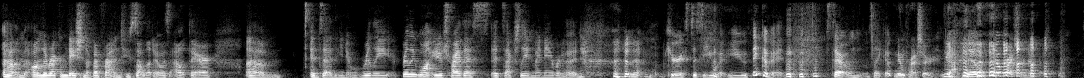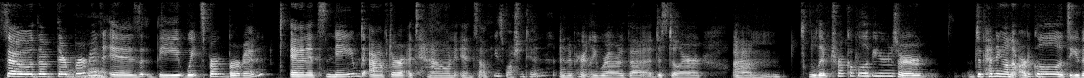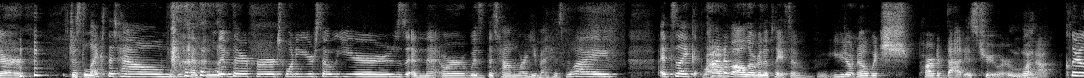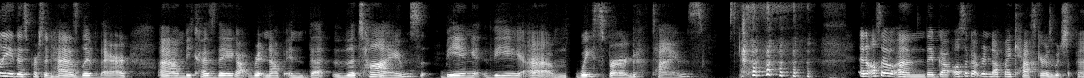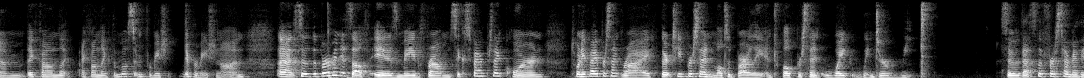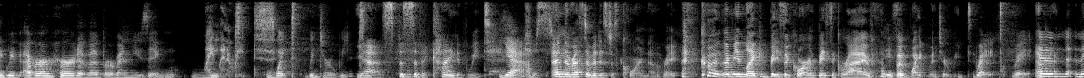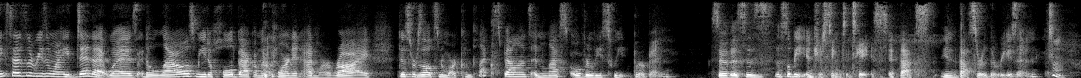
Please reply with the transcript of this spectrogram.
um, on the recommendation of a friend who saw that I was out there um, and said, you know, really, really want you to try this. It's actually in my neighborhood. and I'm curious to see what you think of it. So I was like, okay, no pressure. yeah, no, no pressure, no pressure. So the their bourbon is the Waitsburg bourbon, and it's named after a town in southeast Washington, and apparently where the distiller um, lived for a couple of years, or depending on the article, it's either just liked the town, has lived there for twenty or so years, and that, or was the town where he met his wife. It's like Wow. kind of all over the place of you don't know which part of that is true or whatnot. Clearly, this person has lived there um, because they got written up in the the Times, being the um, Waitsburg Times. And also, um, they've got also got written up by Caskers, which um, they found like I found like the most information information on. Uh, so the bourbon itself is made from sixty five percent corn, twenty five percent rye, thirteen percent malted barley, and twelve percent white winter wheat. So that's the first time I think we've ever heard of a bourbon using White winter wheat. white winter wheat. Yeah, specific kind of wheat. Yeah. And the rest of it is just corn, though, right? I mean, like basic corn, basic rye, Basic- but white winter wheat. Right, right. Okay. And, and they says the reason why he did that was it allows me to hold back on the corn and add more rye. This results in a more complex balance and less overly sweet bourbon. So this is this will be interesting to taste if that's you know, that's sort of the reason.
